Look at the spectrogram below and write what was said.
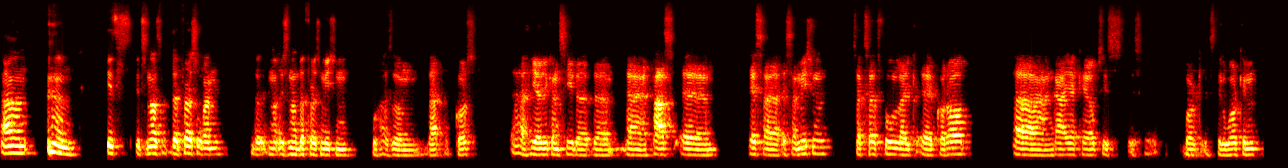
Um, it's it's not the first one. The, no, it's not the first mission who has done that, of course. Uh, here you can see the the uh, past uh, as a as a mission successful like uh, CoRoT, uh, Gaia Cheops is is work still working,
